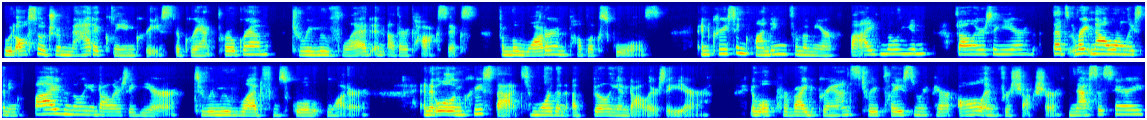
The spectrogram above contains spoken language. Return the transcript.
It would also dramatically increase the grant program to remove lead and other toxics from the water in public schools, increasing funding from a mere $5 million a year. That's right now we're only spending $5 million a year to remove lead from school water. And it will increase that to more than a billion dollars a year. It will provide grants to replace and repair all infrastructure necessary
